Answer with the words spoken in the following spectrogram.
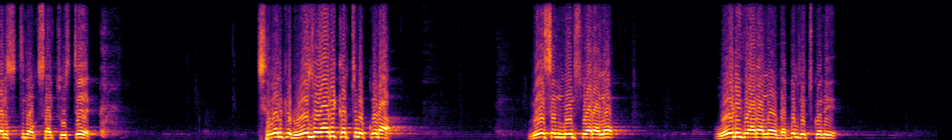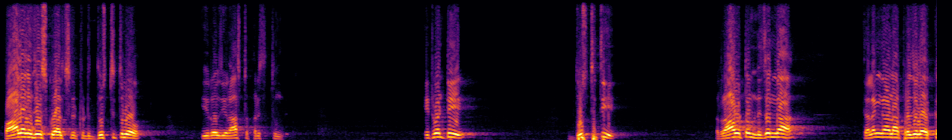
పరిస్థితిని ఒకసారి చూస్తే చివరికి రోజువారీ ఖర్చులకు కూడా వేస్ అండ్ మీన్స్ ద్వారానో ఓడి ద్వారానో డబ్బులు తెచ్చుకొని పాలన చేసుకోవాల్సినటువంటి దుస్థితిలో ఈరోజు ఈ రాష్ట్ర పరిస్థితి ఉంది. ఇటువంటి దుస్థితి రావటం నిజంగా తెలంగాణ ప్రజల యొక్క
